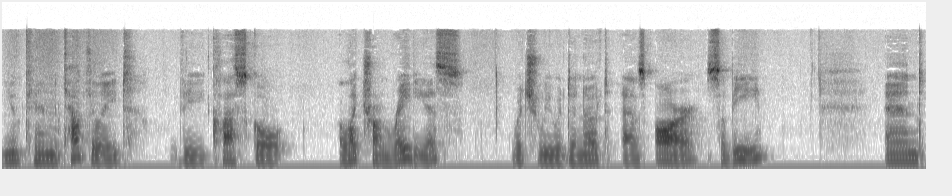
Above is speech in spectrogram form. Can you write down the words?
you can calculate the classical electron radius, which we would denote as r sub e, and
